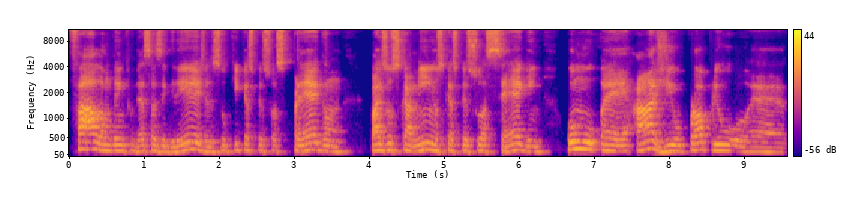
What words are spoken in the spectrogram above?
falam dentro dessas igrejas, o que, que as pessoas pregam, quais os caminhos que as pessoas seguem, como é, age o próprio é,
